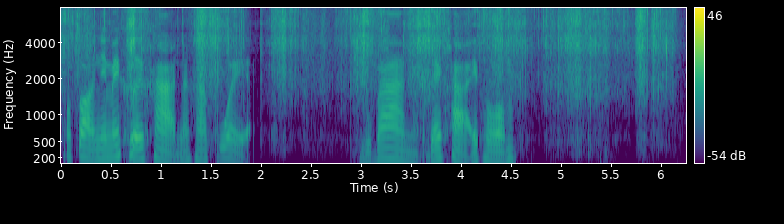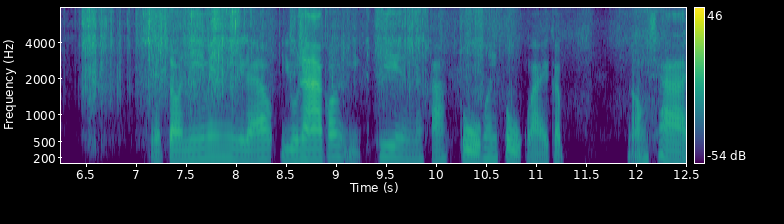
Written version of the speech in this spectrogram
เมื่อก่อนนี้ไม่เคยขาดนะคะ กล้วยอะ่ะ อยู่บ้านเนี่ยได้ขายพร้อม แต่ตอนนี้ไม่มีแล้ว อยู่นาก็อีกที่หนึงนะคะ ปู่เพิ่นปลูกไว้กับน้องชาย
